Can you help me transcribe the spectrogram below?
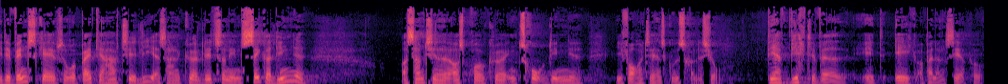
i det venskab, som Obadja har haft til Elias, altså, har han kørt lidt sådan en sikker linje, og samtidig har han også prøvet at køre en tro linje i forhold til hans Guds relation. Det har virkelig været et æg at balancere på.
